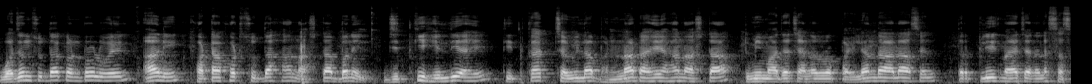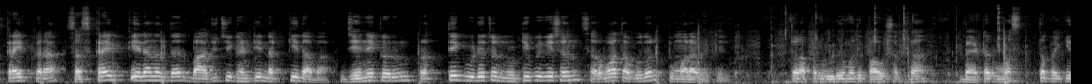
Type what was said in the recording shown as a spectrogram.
वजन सुद्धा कंट्रोल होईल आणि फटाफट सुद्धा हा नाश्ता बनेल. जितकी हेल्दी आहे तितकाच चवीला भन्नाट आहे हा नाश्ता. तुम्ही माझ्या चॅनलवर पहिल्यांदा आला असेल तर प्लीज माझ्या चॅनलला सबस्क्राईब करा. सबस्क्राईब केल्यानंतर बाजूची घंटी नक्की दाबा जेणेकरून प्रत्येक व्हिडिओचं नोटिफिकेशन सर्वात अगोदर तुम्हाला भेटेल. तर आपण व्हिडिओमध्ये पाहू शकता बॅटर मस्तपैकी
